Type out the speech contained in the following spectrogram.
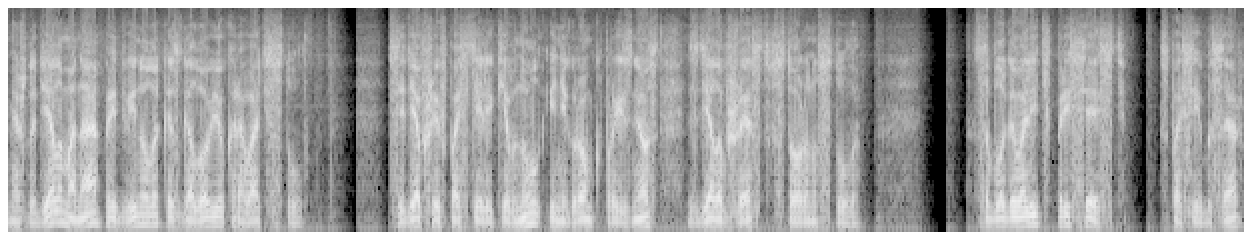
Между делом она придвинула к изголовью кровать стул. Сидевший в постели кивнул и негромко произнес, сделав жест в сторону стула. «Соблаговолите присесть». «Спасибо, сэр».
